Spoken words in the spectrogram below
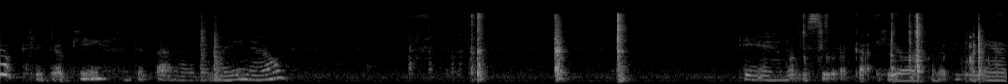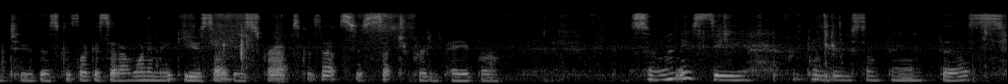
Okie dokie, get that out of the way now. And let me see what I've got here that we can add to this, because like I said, I want to make use of these scraps, because that's just such pretty paper. So let me see if we can do something with this.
